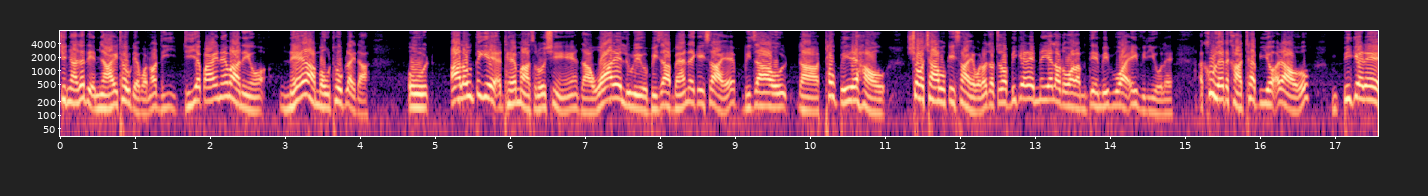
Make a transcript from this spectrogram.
ကြေညာချက်တွေအများကြီးထုတ်တယ်ပေါ့နော်ဒီဒီရက်ပိုင်းထဲမှာနေရောနဲတာမဟုတ်ထုတ်ပလိုက်တာဟိုအားလုံးသိရဲ့အထဲမှာဆိုလို့ရှိရင်ဒါဝါတဲ့လူတွေကိုဗီဇာဘန်တဲ့ကိစ္စရယ်ဗီဇာကိုဒါထုတ်ပေးတဲ့ဟာကို short ချဖို့ကိစ္စရယ်ပေါ့နော်ကျွန်တော်ပြီးခဲ့တဲ့2ရက်လောက်တော့လာမတင်ပေးဘူးကအဲ့ဗီဒီယိုလဲအခုလဲတစ်ခါထပ်ပြီးတော့အဲ့ဒါကိုပြီးခဲ့တဲ့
